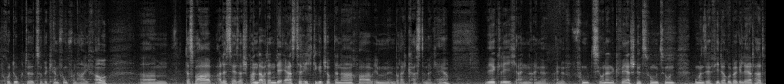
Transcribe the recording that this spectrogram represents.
Produkte zur Bekämpfung von HIV. Ähm, das war alles sehr, sehr spannend, aber dann der erste richtige Job danach war im, im Bereich Customer Care wirklich ein, eine, eine Funktion, eine Querschnittsfunktion, wo man sehr viel darüber gelehrt hat,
